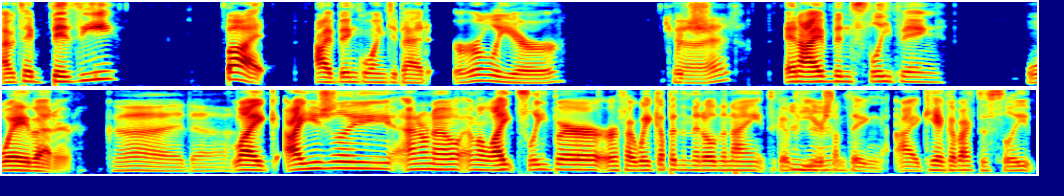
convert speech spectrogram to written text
I would say busy, but I've been going to bed earlier Good. Which- and I've been sleeping way better. Good. Uh, Like I usually, I don't know, I'm a light sleeper, or if I wake up in the middle of the night to go pee or Mhm. something, I can't go back to sleep.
